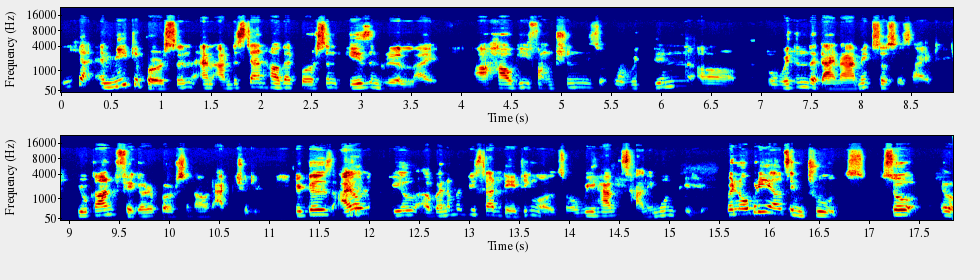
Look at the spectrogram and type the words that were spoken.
yeah, and meet a person and understand how that person is in real life, uh, how he functions within uh, within the dynamics of society. You can't figure a person out actually, because I always feel uh, whenever we start dating, also we have this honeymoon period where nobody else intrudes. So uh,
